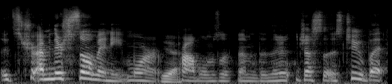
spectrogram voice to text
it's true i mean there's so many more Yeah. problems with them than there, just those two but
